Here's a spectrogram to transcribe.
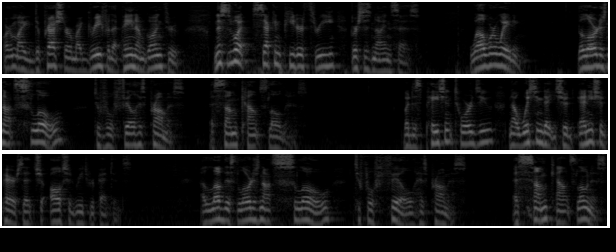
or my depression, or my grief, or that pain I'm going through. And this is what 2 Peter 3, verses 9 says. While we're waiting, the Lord is not slow to fulfill his promise, as some count slowness, but is patient towards you, not wishing that you should, any should perish, that all should reach repentance. I love this. The Lord is not slow to fulfill his promise as some count slowness.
